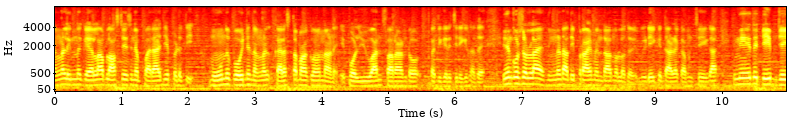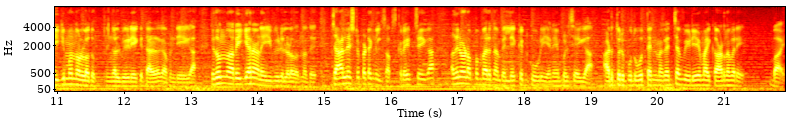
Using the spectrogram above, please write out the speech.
ഞങ്ങൾ ഇന്ന് കേരള ബ്ലാസ്റ്റേഴ്സിനെ പരാജയപ്പെടുത്തി മൂന്ന് പോയിന്റ് ഞങ്ങൾ കരസ്ഥമാക്കുമെന്നാണ് ഇപ്പോൾ യുവാൻ ഫെറാൻഡോ പ്രതികരിച്ചിരിക്കുന്നത്. ഇതിനെക്കുറിച്ചുള്ള നിങ്ങളുടെ അഭിപ്രായം എന്താണെന്നുള്ളത് വീഡിയോയ്ക്ക് താഴെ കമന്റ് ചെയ്യുക. ഇനി ഏത് ടീം ജയിക്കുമെന്നുള്ളതും നിങ്ങൾ വീഡിയോയ്ക്ക് താഴെ കമന്റ് ചെയ്യുക. ഇതൊന്നും അറിയിക്കാനാണ് ഈ വീഡിയോയിൽ വന്നത്. ചാനൽ ഇഷ്ടപ്പെട്ടെങ്കിൽ സബ്സ്ക്രൈബ് ചെയ്യുക. അതിനോടൊപ്പം വരുന്ന ബെല്ലേക്കൻ കൂടി എനേബിൾ ചെയ്യുക. അടുത്തൊരു പുതുപുത്തൻ മികച്ച വീഡിയോയുമായി കാണുന്നവരെ ബൈ.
